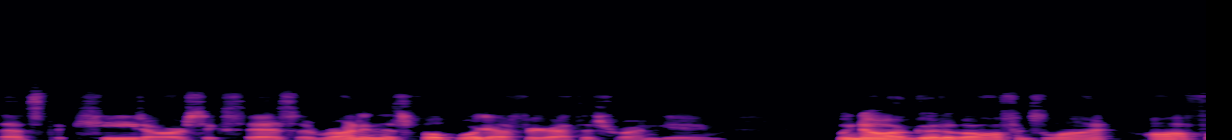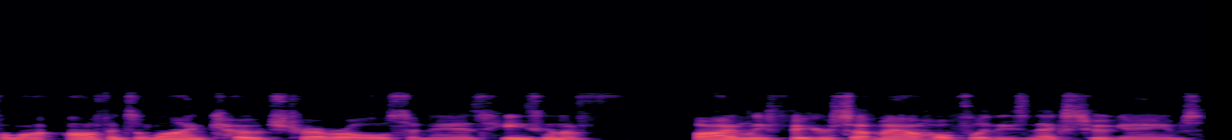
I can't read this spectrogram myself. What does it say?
that's the key to our success. Of running this football, we got to figure out this run game. We know how good of an offensive line, off, offensive line coach Trevor Olson is. He's going to finally figure something out. Hopefully, these next two games,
